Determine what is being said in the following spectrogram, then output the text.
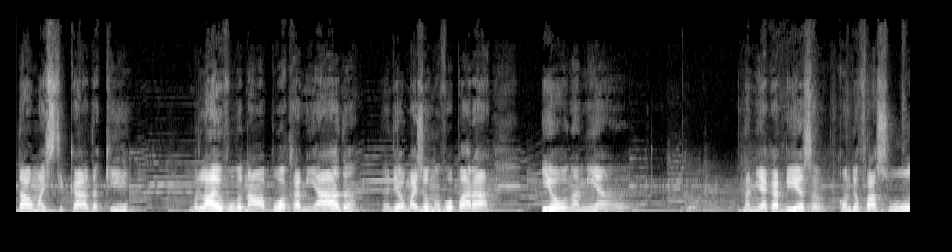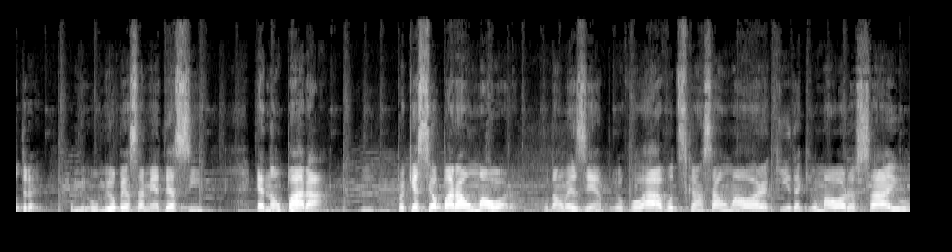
dar uma esticada aqui, lá eu vou dar uma boa caminhada, entendeu? Mas Hum. eu não vou parar. Eu, na minha. Na minha cabeça, quando eu faço ultra, o, me- o meu pensamento é assim: é não parar. Uhum. Porque se eu parar uma hora, vou dar um exemplo, eu vou, ah, vou descansar uma hora aqui, daqui uma hora eu saio,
